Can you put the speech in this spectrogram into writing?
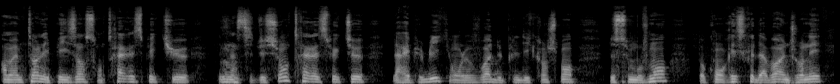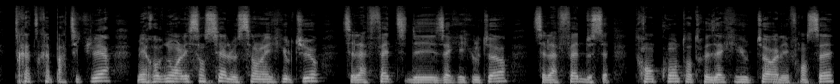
En même temps, les paysans sont très respectueux des mmh. institutions, très respectueux de la République. On le voit depuis le déclenchement de ce mouvement. Donc on risque d'avoir une journée très très particulière. Mais revenons à l'essentiel. Le salon de l'agriculture, c'est la fête des agriculteurs. C'est la fête de cette rencontre entre les agriculteurs et les Français.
